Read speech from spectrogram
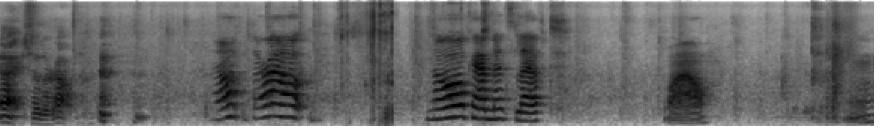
Alright, so they're out. No, they're out. No cabinets left. Wow. Mm.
